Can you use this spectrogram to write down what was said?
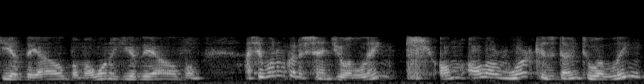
hear the album. I want to hear the album." I said, "Well, I'm going to send you a link. Um, all our work is down to a link."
